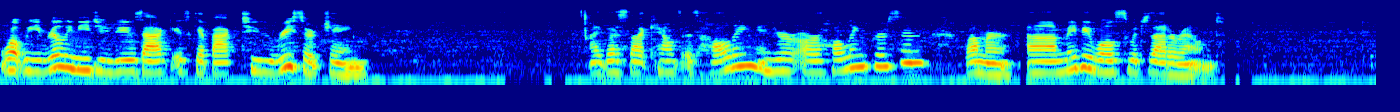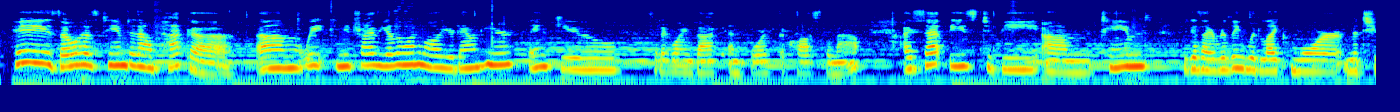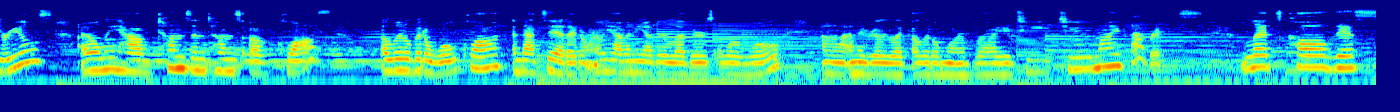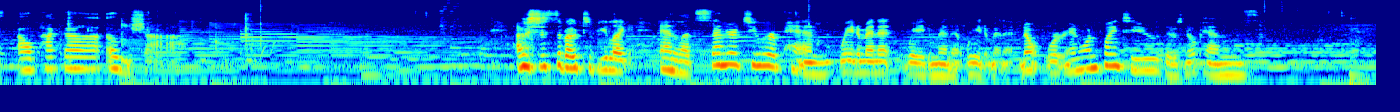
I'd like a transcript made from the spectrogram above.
What we really need you to do, Zach, is get back to researching. I guess that counts as hauling, and you're our hauling person? Bummer. Um, maybe we'll switch that around. Hey, Zoe has tamed an alpaca. Um, wait, can you try the other one while you're down here? Thank you. Instead of going back and forth across the map. I set these to be um, tamed because I really would like more materials. I only have tons and tons of cloth, a little bit of wool cloth, and that's it. I don't really have any other leathers or wool, uh, and I really like a little more variety to my fabrics. Let's call this alpaca Alicia. I was just about to be like, and let's send her to her pen. Wait a minute, wait a minute, wait a minute. No, we're in 1.2, there's no pens.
